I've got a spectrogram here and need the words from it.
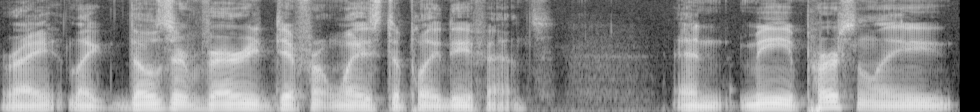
right? Like those are very different ways to play defense. And me personally,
